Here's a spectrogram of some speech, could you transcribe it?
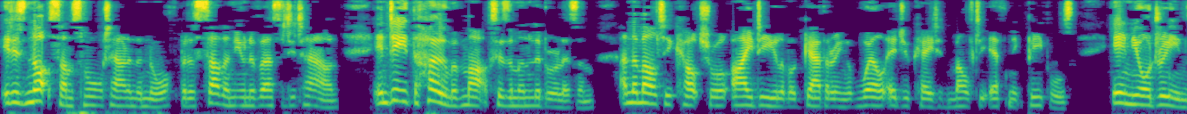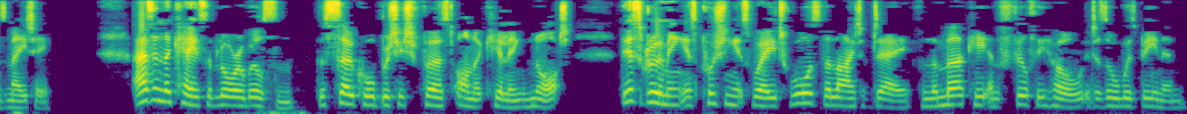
It is not some small town in the north, but a southern university town, indeed the home of Marxism and liberalism, and the multicultural ideal of a gathering of well-educated multi-ethnic peoples. In your dreams, matey. As in the case of Laura Wilson, the so-called British First Honour killing not, this grooming is pushing its way towards the light of day from the murky and filthy hole it has always been in.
